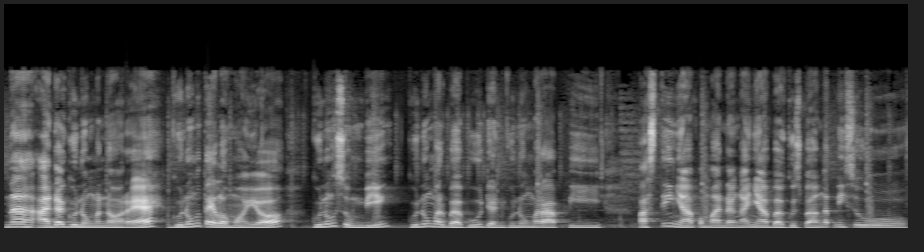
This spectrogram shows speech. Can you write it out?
Nah, ada Gunung Menoreh, Gunung Telomoyo, Gunung Sumbing, Gunung Merbabu, dan Gunung Merapi. Pastinya pemandangannya bagus banget nih, Suf.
